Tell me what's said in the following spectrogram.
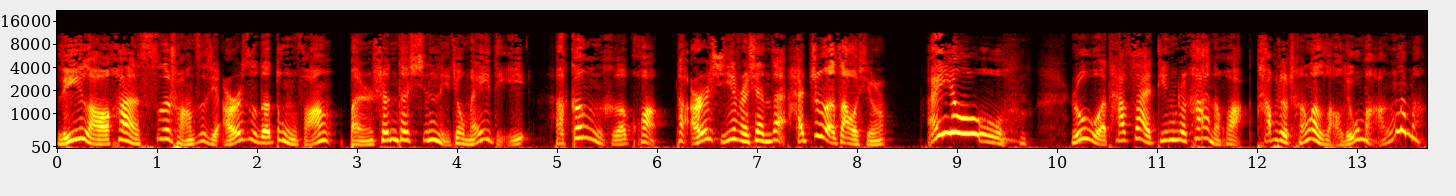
李老汉私闯自己儿子的洞房，本身他心里就没底啊，更何况他儿媳妇现在还这造型，哎呦！如果他再盯着看的话，他不就成了老流氓了吗？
